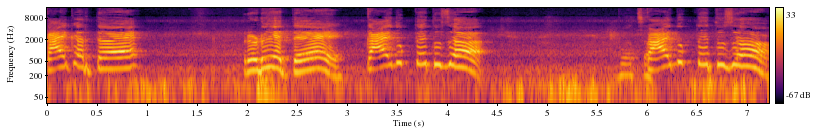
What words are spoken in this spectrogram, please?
काय करतय? रडू येते काय दुखतंय तुझं? काय दुखतंय तुझं?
